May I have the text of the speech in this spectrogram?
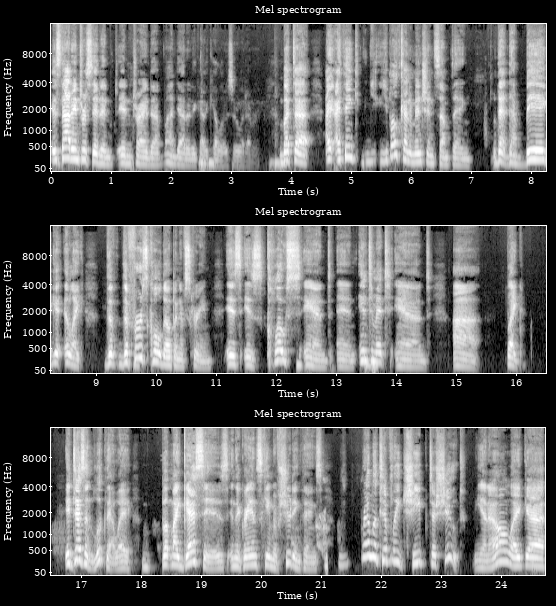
is not interested in in trying to hunt down any kind of killers or whatever. But uh I, I think you both kind of mentioned something that that big like the the first cold open of Scream is is close and and intimate and uh like it doesn't look that way but my guess is in the grand scheme of shooting things relatively cheap to shoot you know? Like uh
